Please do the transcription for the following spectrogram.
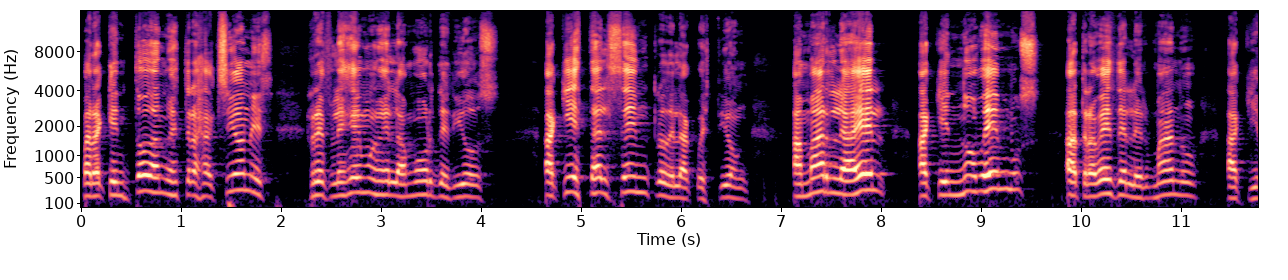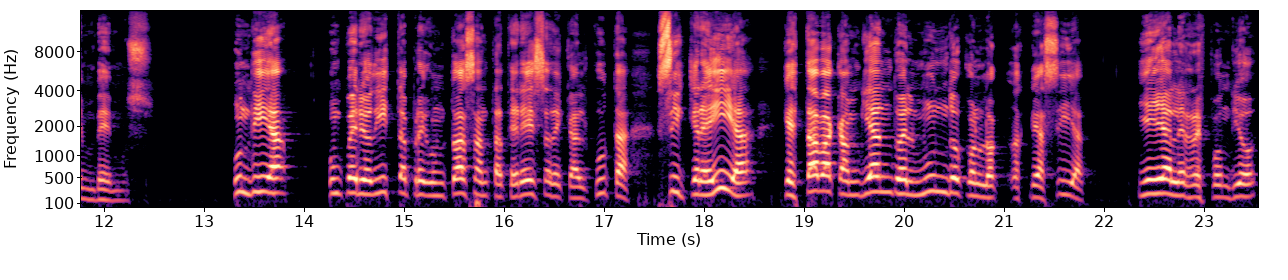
para que en todas nuestras acciones reflejemos el amor de Dios. Aquí está el centro de la cuestión amarle a Él, a quien no vemos, a través del hermano a quien vemos. Un día un periodista preguntó a Santa Teresa de Calcuta si creía que estaba cambiando el mundo con lo que hacía. Y ella le respondió,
